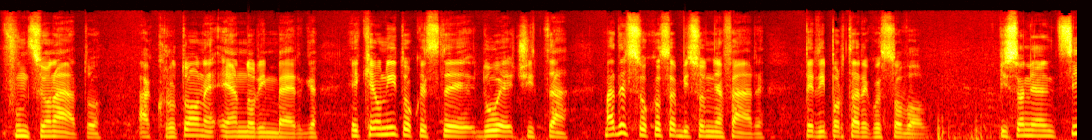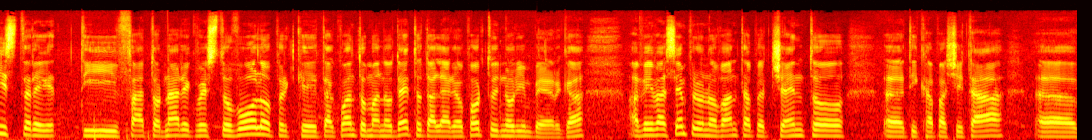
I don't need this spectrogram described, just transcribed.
funzionato a Crotone e a Norimberga e che ha unito queste due città, ma adesso cosa bisogna fare per riportare questo volo? Bisogna insistere di far tornare questo volo? Perché da quanto mi hanno detto dall'aeroporto di Norimberga aveva sempre un 90% eh, di capacità eh,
